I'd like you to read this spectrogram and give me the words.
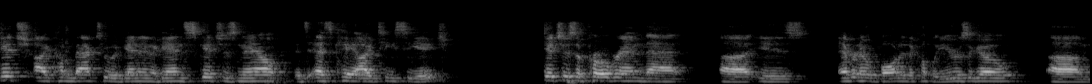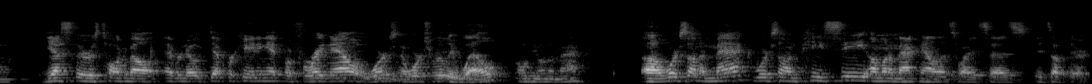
Skitch, I come back to again and again. Skitch is now, it's S-K-I-T-C-H. Skitch is a program that uh, is Evernote bought it a couple years ago. Um, yes, there is talk about Evernote deprecating it, but for right now, it works and it works really well. Only on a Mac? Uh, works on a Mac, works on PC. I'm on a Mac now, that's why it says it's up there.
